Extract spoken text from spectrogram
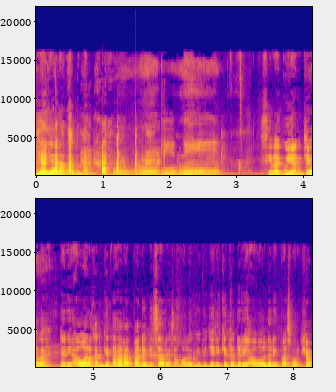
Iya iya nak sebentar. Si lagu yang C lah dari awal kan kita harapannya besar ya sama lagu itu. Jadi kita dari awal dari pas workshop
